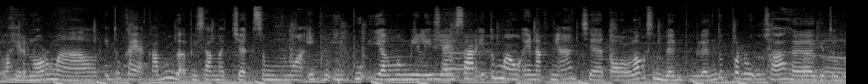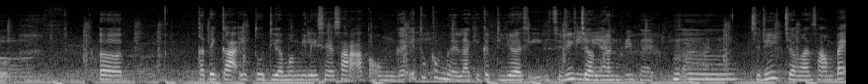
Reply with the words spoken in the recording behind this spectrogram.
lahir normal itu kayak kamu nggak bisa ngejudge semua ibu-ibu yang memilih Iya. sesar itu mau enaknya aja tolong 9 bulan tuh perlu usaha gitu loh Eh, ketika itu dia memilih sesar atau enggak itu kembali lagi ke dia sih jadi Pilihan jangan pribadi kan. Mm-mm. jadi jangan sampai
